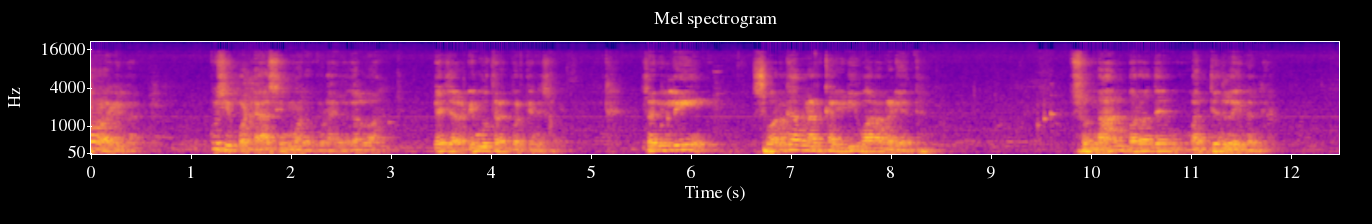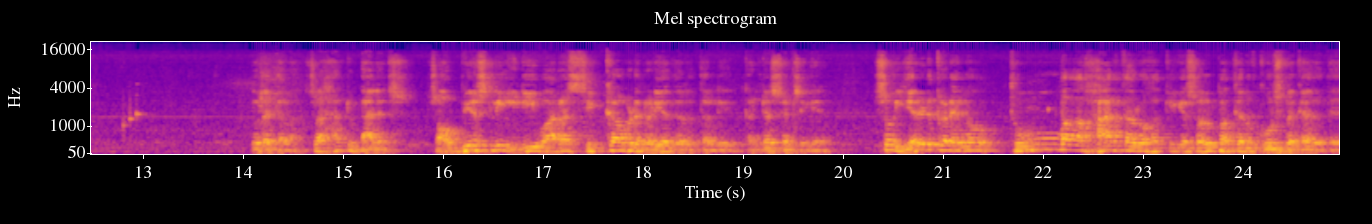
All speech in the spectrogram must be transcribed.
ಪರವಾಗಿಲ್ಲ. ಖುಷಿ ಪಟ್ಟೆ ಆ ಸಿನಿಮಾನು ಕೂಡ ಇವಾಗಲ್ವಾ? ಬೇಜಾರು ನಿಮ್ಮ ಉತ್ತರಕ್ಕೆ ಬರ್ತೀನಿ ಸರ್. ಸರ್ ಇಲ್ಲಿ ಸ್ವರ್ಗ ನರಕ ಇಡೀ ವಾರ ನಡೆಯುತ್ತೆ. ಸೊ ನಾನು ಬರೋದೇ ಮಧ್ಯದ ಲೈನಲ್ಲಿ ಗೊತ್ತಾಯ್ತಲ್ಲ so I have to balance so obviously ಇಡೀ ವಾರ ಸಿಕ್ಕಾಬಡೆ ನಡೆಯೋದಿರುತ್ತೆ ಅಲ್ಲಿ ಕಂಟೆಸ್ಟೆಂಟ್ಸಿಗೆ ಸೊ ಎರಡು ಕಡೆನೂ ತುಂಬಾ ಹಾರ್ತಾರೋ ಹಕ್ಕಿಗೆ ಸ್ವಲ್ಪ ಕನ್ನು ಕೂರಿಸ್ಬೇಕಾಗುತ್ತೆ.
